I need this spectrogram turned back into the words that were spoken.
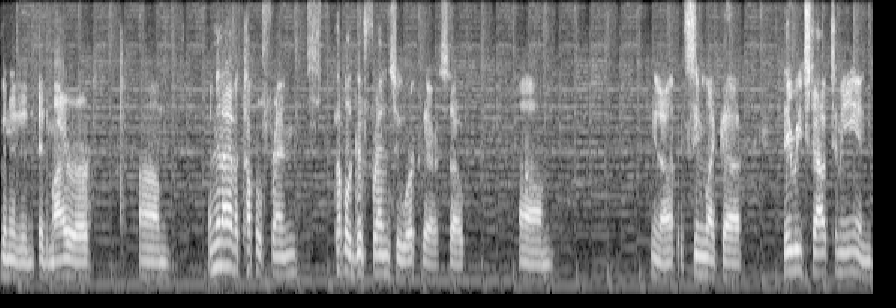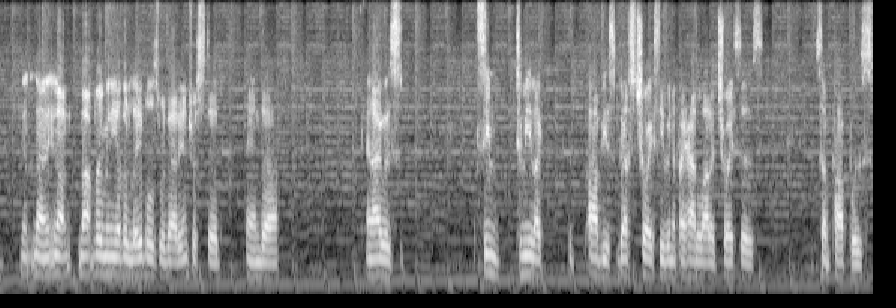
been an admirer. Um, and then I have a couple friends, a couple of good friends who work there. So, um, you know, it seemed like uh, they reached out to me, and not, not not very many other labels were that interested, and uh, and I was it seemed to me like the obvious best choice, even if I had a lot of choices. Sub Pop was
